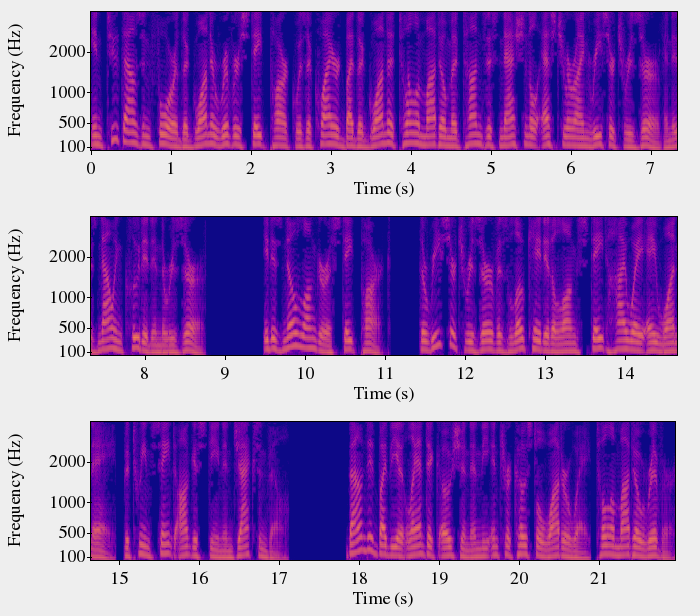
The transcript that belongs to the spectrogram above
In 2004 the Guana River State Park was acquired by the Guana Tolomato Matanzas National Estuarine Research Reserve and is now included in the reserve. It is no longer a state park. The research reserve is located along State Highway A1A, between St. Augustine and Jacksonville. Bounded by the Atlantic Ocean and the Intracoastal Waterway Tolomato River,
